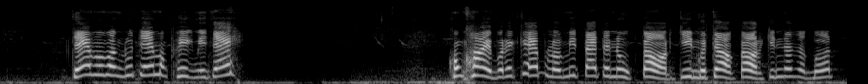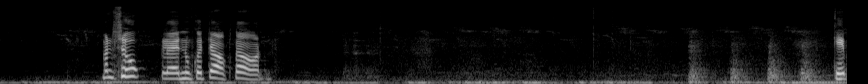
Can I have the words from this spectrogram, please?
ๆเจ๊มาบังดูเจ๊มักพริกนี่เจ๊คงค่อยบริแคบรถมีแต่แต่หนุกตอดกินกระจอกตอดกินได้จากเบิร์ดมันสุกเลยหนุกกระจอกตอดเก็บ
